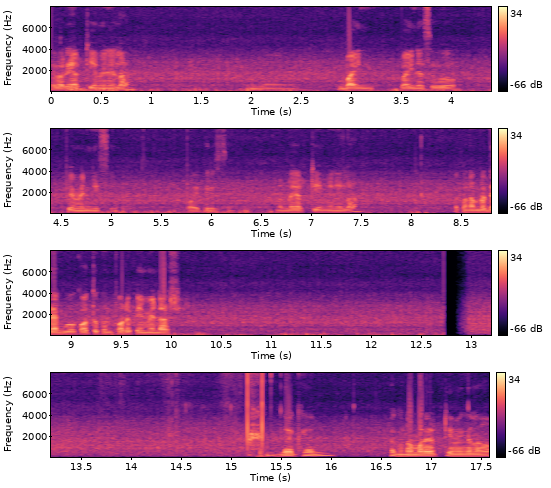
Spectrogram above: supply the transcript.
এবার এয়ারটিএমে নিলাম। বাইন বাইনাসেও পেমেন্ট নিছি, পঁয়ত্রিশে আমরা এয়ারটিএমে নিলাম। এখন আমরা দেখব কতক্ষণ পরে পেমেন্ট আসে। দেখেন, এখন আমার এটিএমে গেলাম।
